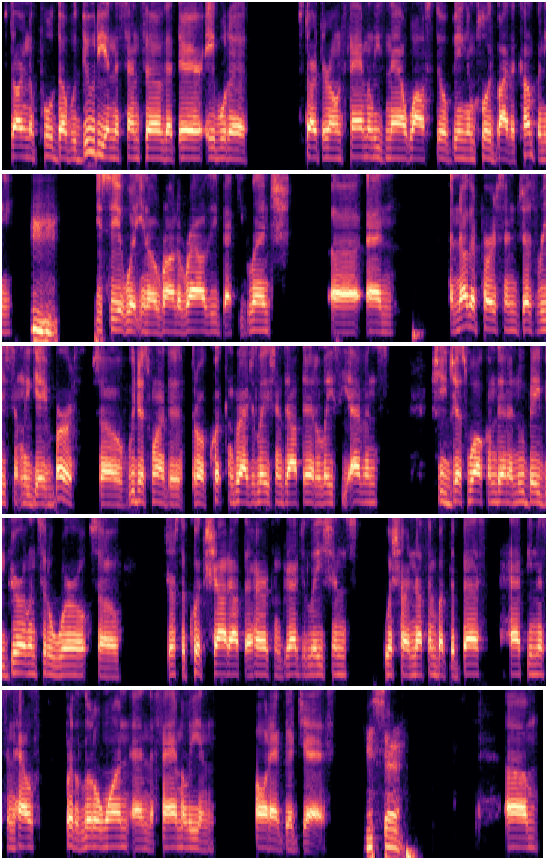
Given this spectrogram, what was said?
starting to pull double duty in the sense of that they're able to start their own families now while still being employed by the company. Mm-hmm. You see it with you know Ronda Rousey, Becky Lynch, uh, and another person just recently gave birth. So we just wanted to throw a quick congratulations out there to Lacey Evans. She just welcomed in a new baby girl into the world. So just a quick shout out to her. Congratulations. Wish her nothing but the best, happiness and health for the little one and the family and all that good jazz. Yes, sir. Um,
